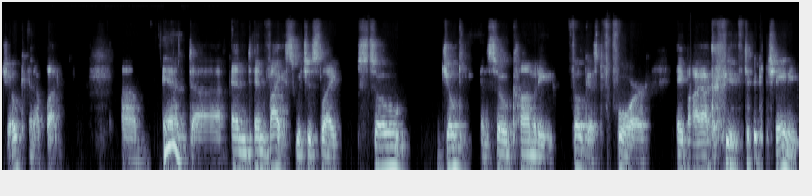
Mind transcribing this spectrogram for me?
joke and a butt. Um, and uh, and and Vice, which is like so jokey and so comedy focused for a biography of Dick Cheney.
